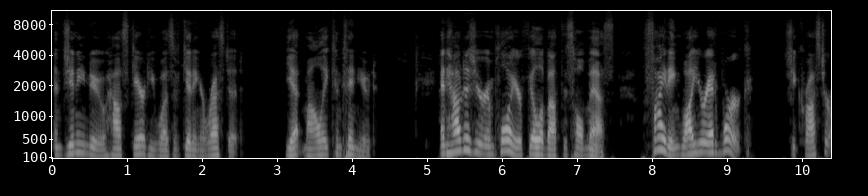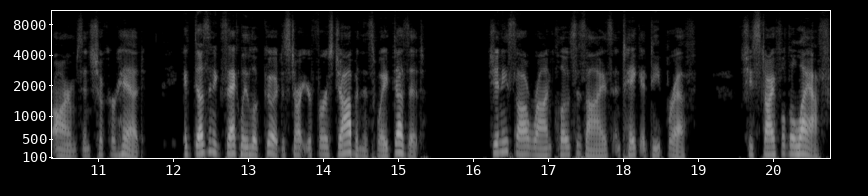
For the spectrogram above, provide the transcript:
and Ginny knew how scared he was of getting arrested. Yet Molly continued. "And how does your employer feel about this whole mess? Fighting while you're at work! She crossed her arms and shook her head. "It doesn't exactly look good to start your first job in this way, does it?" Ginny saw Ron close his eyes and take a deep breath. She stifled a laugh.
